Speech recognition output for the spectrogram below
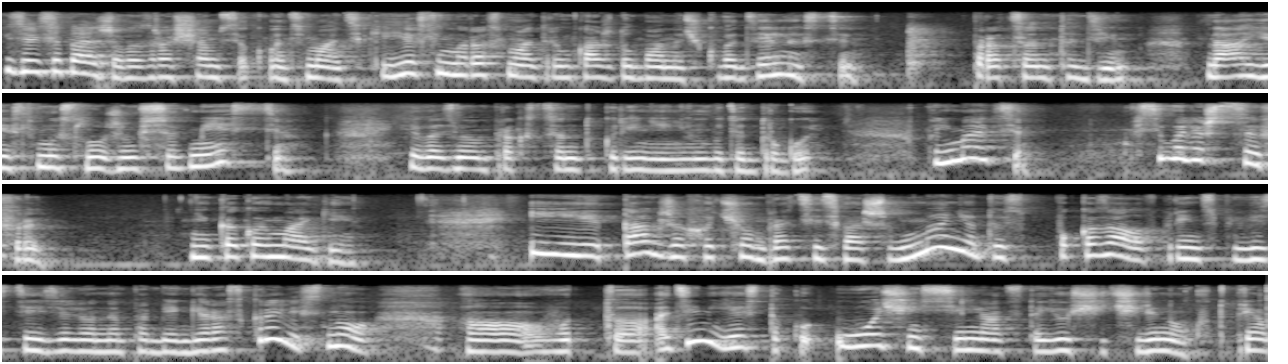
И здесь опять же возвращаемся к математике. Если мы рассматриваем каждую баночку в отдельности, процент один. Да, если мы сложим все вместе и возьмем процент укоренения, он будет другой. Понимаете? Всего лишь цифры, никакой магии. И также хочу обратить ваше внимание, то есть показала, в принципе, везде зеленые побеги раскрылись, но э, вот один есть такой очень сильно отстающий черенок, вот прям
